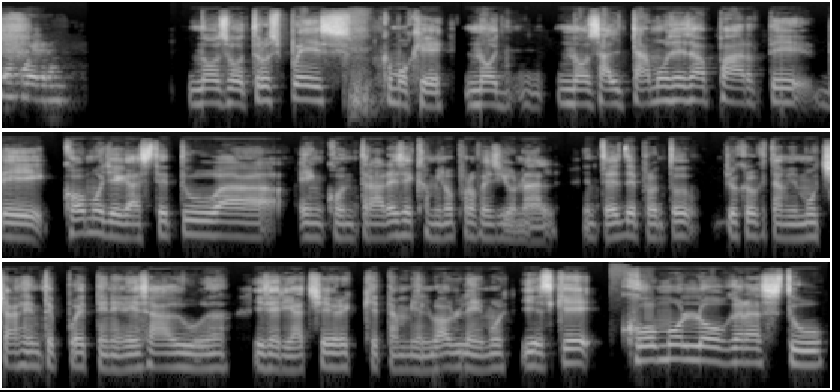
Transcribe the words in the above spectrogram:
de acuerdo. Nosotros pues como que no, nos saltamos esa parte de cómo llegaste tú a encontrar ese camino profesional. Entonces de pronto yo creo que también mucha gente puede tener esa duda y sería chévere que también lo hablemos. Y es que ¿Cómo logras tú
